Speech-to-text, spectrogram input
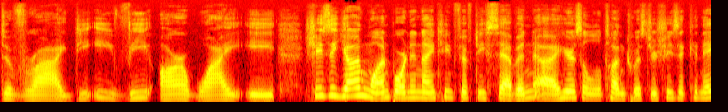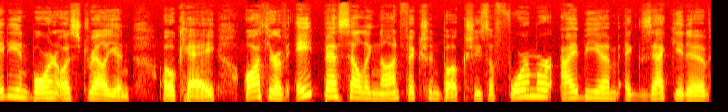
DeVrye, D E V R Y E. She's a young one, born in 1957. Uh, here's a little tongue twister. She's a Canadian born Australian, okay, author of eight best selling nonfiction books. She's a former IBM executive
